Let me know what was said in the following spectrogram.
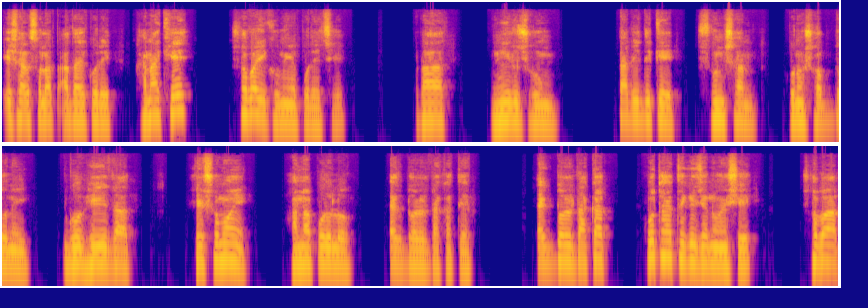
এশার সলাত আদায় করে খানা খেয়ে সবাই ঘুমিয়ে পড়েছে। রাত নির্ঝুম। চারিদিকে শুনশান, কোনো শব্দ নেই। গভীর রাত। সে সময় হানা পড়ল একদল ডাকাতের। একদল ডাকাত কোথা থেকে যেন এসে সবার,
